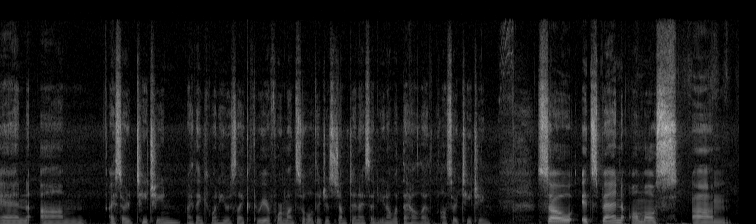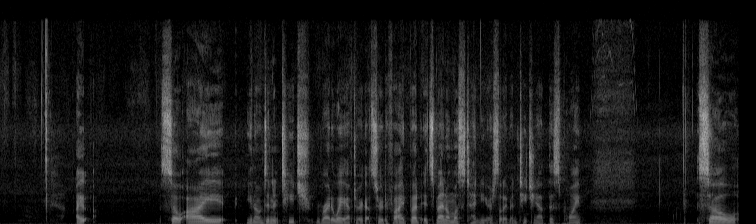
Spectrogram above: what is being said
And um, I started teaching. I think when he was like three or four months old, I just jumped in. I said, you know, what the hell? I'll, start teaching. So it's been almost, um, I, so I you know, didn't teach right away after I got certified, but it's been almost 10 years that I've been teaching at this point. So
